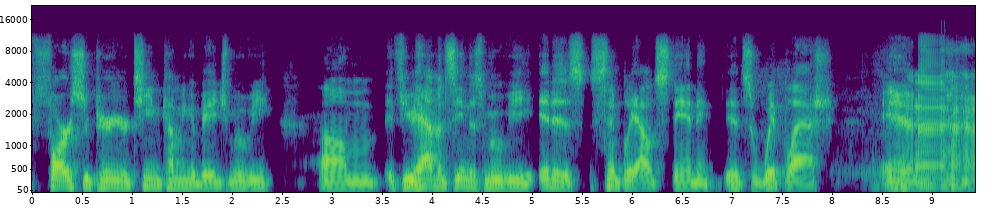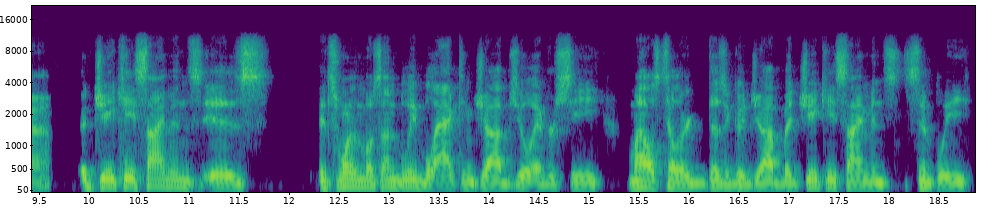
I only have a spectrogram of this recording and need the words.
far superior teen coming of age movie um, if you haven't seen this movie, it is simply outstanding. It's Whiplash, and yeah. J.K. Simmons is it's one of the most unbelievable acting jobs you'll ever see. Miles Teller does a good job, but J.K. Simmons simply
